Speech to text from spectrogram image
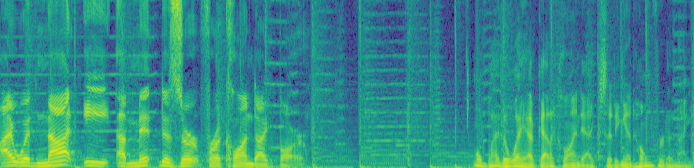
I would not eat a mint dessert for a Klondike bar. Oh, by the way, I've got a Klondike sitting at home for tonight.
